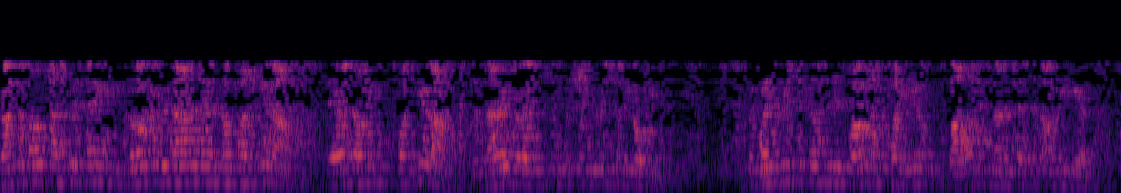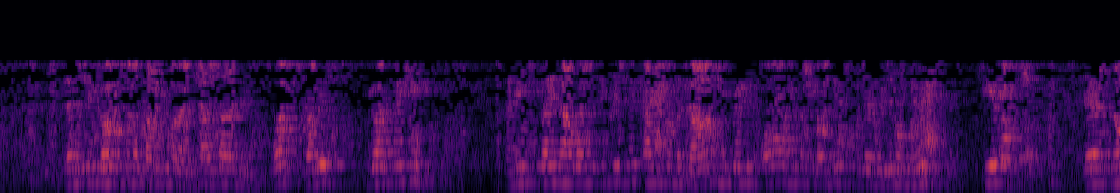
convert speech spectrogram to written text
Shastri was saying, in Goloka there is no Parakiya. There is only Parakiya, the marriage relationship between Krishna and Gopis. But when Krishna comes to this world, then Parakiya Bhav is manifested only here. Then she goes to the Maharaj, chastised What rubbish you are preaching? And he explained how when Sri Krishna comes from the ground, he brings all his associates to their original mood here also. There is no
